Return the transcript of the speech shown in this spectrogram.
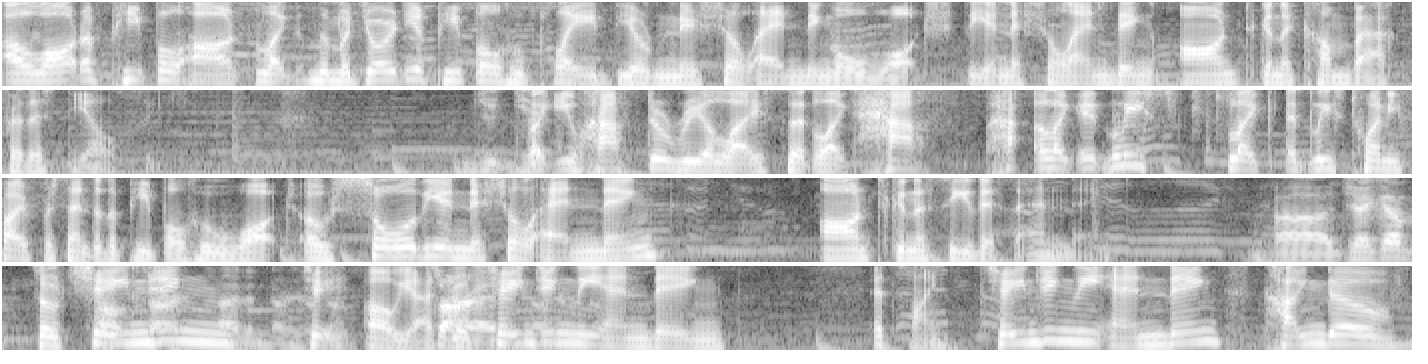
a lot of people aren't like the majority of people who played the initial ending or watched the initial ending aren't gonna come back for this DLC. You, Like you have to realize that like half ha- like at least like at least 25% of the people who watch oh saw the initial ending aren't gonna see this ending. Uh, Jacob. So changing, I didn't know cha- done. oh yeah, Sorry, so I didn't changing the ending, it's fine. Changing the ending kind of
